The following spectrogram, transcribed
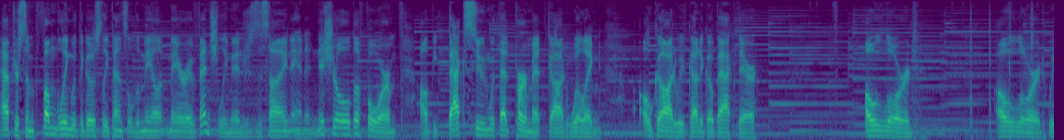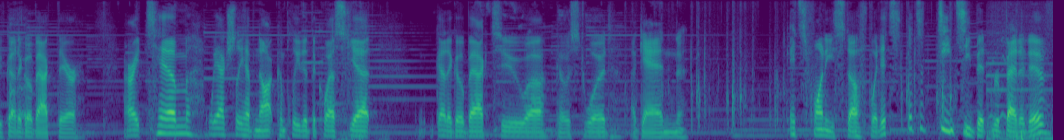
After some fumbling with the ghostly pencil, the mayor eventually manages to sign and initial the form. I'll be back soon with that permit, God willing. Oh god, we've got to go back there. Oh lord. Oh lord, we've got to go back there. Alright, Tim, we actually have not completed the quest yet. We've got to go back to uh, Ghostwood again. It's funny stuff, but it's it's a teensy bit repetitive.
